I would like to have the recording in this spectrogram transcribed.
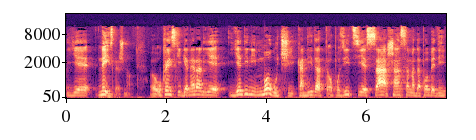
je neizbežno. Ukrajinski general je jedini mogući kandidat opozicije sa šansama da pobedi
